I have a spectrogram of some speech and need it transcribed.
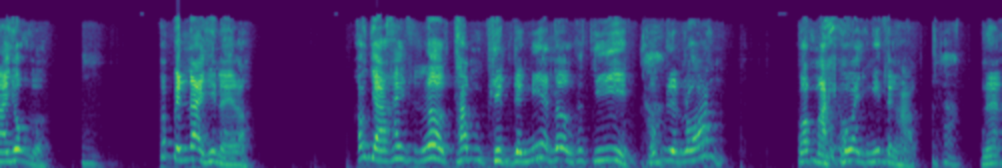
นายกเหรออมก็เป็นได้ที่ไหนล่ะ เขาอยากให้เลิกทำผิดอย่างนี้เลิกสักทีผมเดือดร้อน ความหมายเขาว่าอย่างนี้ต่างหากค่ะนะ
